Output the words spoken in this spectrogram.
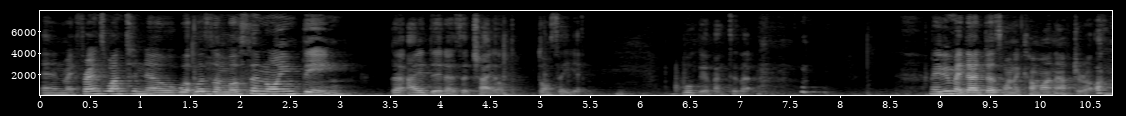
And my friends want to know what was the most annoying thing that I did as a child. Don't say yet. We'll get back to that. Maybe my dad does want to come on after all.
